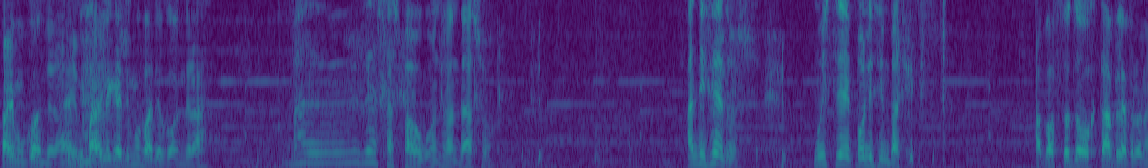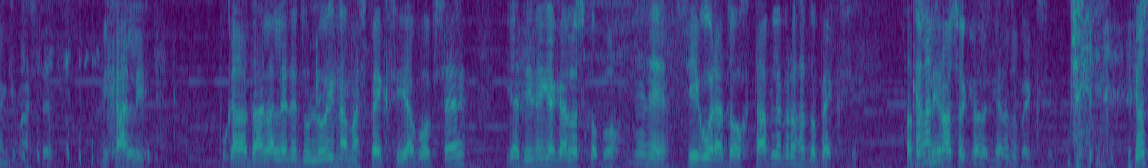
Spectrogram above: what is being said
Πάει μου κόντρα, ε. Ε, Μιχάλη, μάλιστα. γιατί μου πάτε κόντρα; Μα ε, δεν σας πάω κόντρα, Ντάσο. Αντιθέτως, μου είστε πολύ συμπαθείς. Από αυτό το οχτάπλευρο να κοιμάστε. Μιχάλη. Που κατά τα άλλα λέτε του Λούι να μας παίξει απόψε, γιατί είναι για καλό σκοπό. Βεβαίω. Σίγουρα το οχτάπλευρο θα το παίξει. Θα Καλά. το πληρώσω κιόλας για να το παίξει. Ποιος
